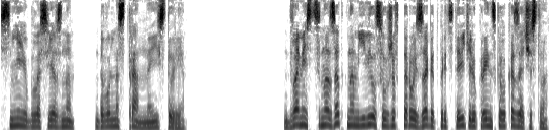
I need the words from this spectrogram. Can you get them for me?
С нею была связана довольно странная история. Два месяца назад к нам явился уже второй за год представитель украинского казачества.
